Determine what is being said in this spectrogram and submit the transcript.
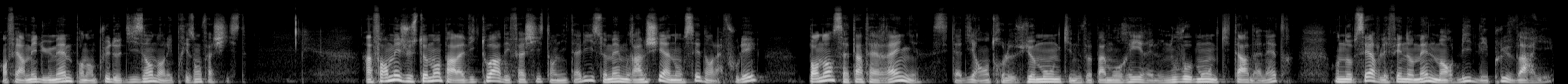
enfermé lui-même pendant plus de dix ans dans les prisons fascistes. Informé justement par la victoire des fascistes en Italie, ce même Gramsci annonçait dans la foulée pendant cet interrègne, c'est-à-dire entre le vieux monde qui ne veut pas mourir et le nouveau monde qui tarde à naître, on observe les phénomènes morbides les plus variés.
